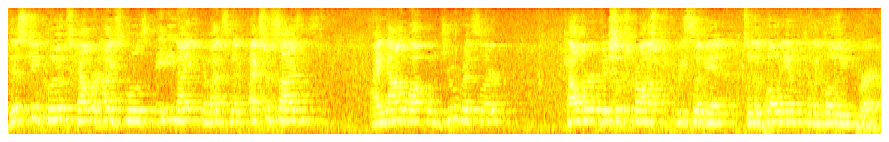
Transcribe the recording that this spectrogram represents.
This concludes Calvert High School's 89th commencement exercises. I now welcome Drew Ritzler, Calvert Bishop's Cross recipient, to the podium for the closing prayer.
